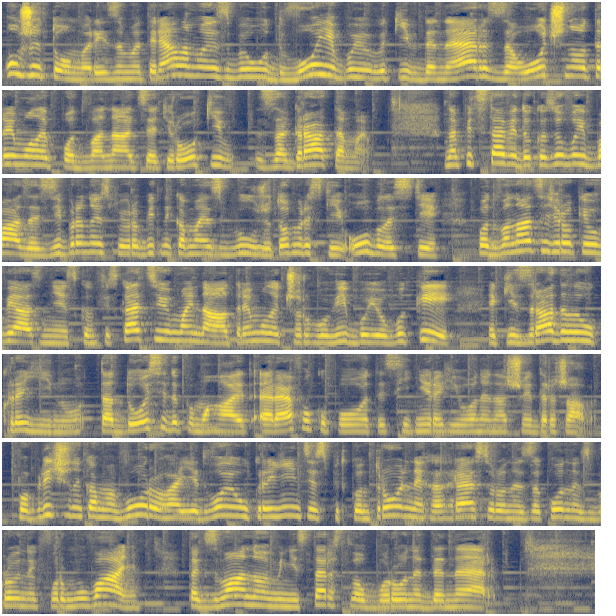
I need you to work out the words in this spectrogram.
У Житомирі за матеріалами СБУ двоє бойовиків ДНР заочно отримали по 12 років за ґратами. На підставі доказової бази, зібраної співробітниками СБУ у Житомирській області, по 12 років ув'язнення з конфіскацією майна отримали чергові бойовики, які зрадили Україну та досі допомагають РФ окуповувати східні регіони нашої держави. Поплічниками ворога є двоє українців з підконтрольних агресору незаконних збройних формувань, так званого Міністерства оборони ДНР.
